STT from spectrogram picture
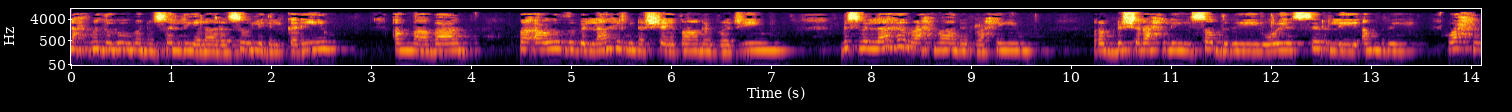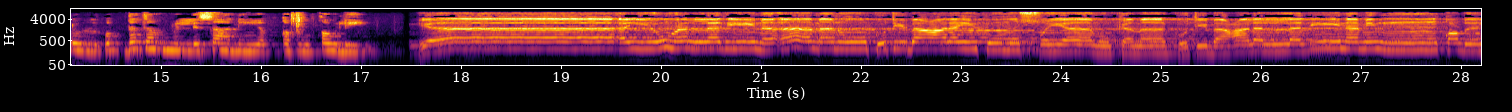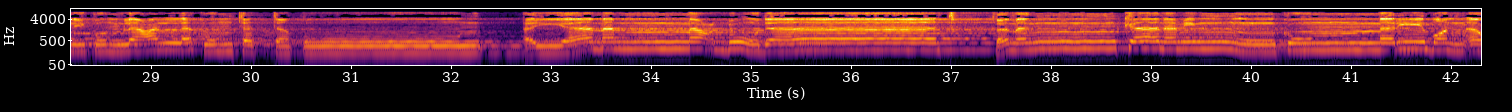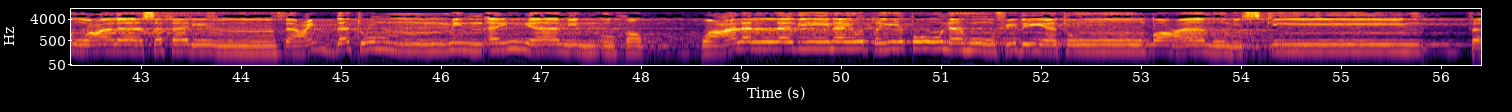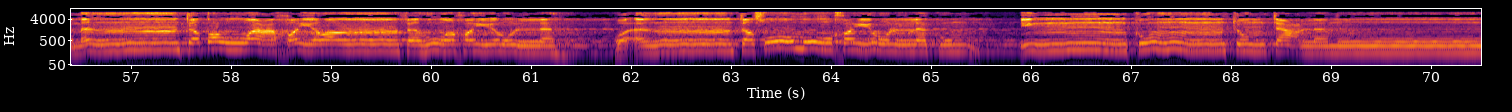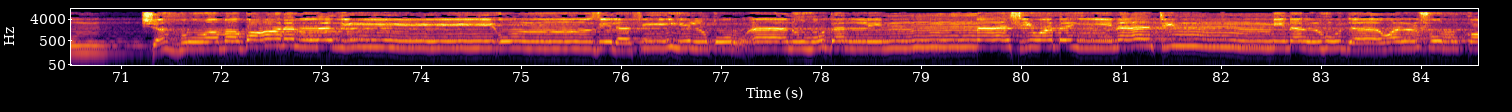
نحمده ونصلي على رسوله الكريم. اما بعد فاعوذ بالله من الشيطان الرجيم. بسم الله الرحمن الرحيم. رب اشرح لي صدري ويسر لي امري واحلل عقدة من لساني يفقهوا قولي. يا ايها الذين امنوا كتب عليكم الصيام كما كتب على الذين من قبلكم لعلكم تتقون. اياما معدودات. فمن كان منكم مريضا او على سفر فعده من ايام اخر وعلى الذين يطيقونه فديه طعام مسكين. فمن تطوع خيرا فهو خير له وان تصوموا خير لكم ان كنتم تعلمون. شهر رمضان الذي انزل فيه القران هدى للناس وبينات من الهدى والفرقان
